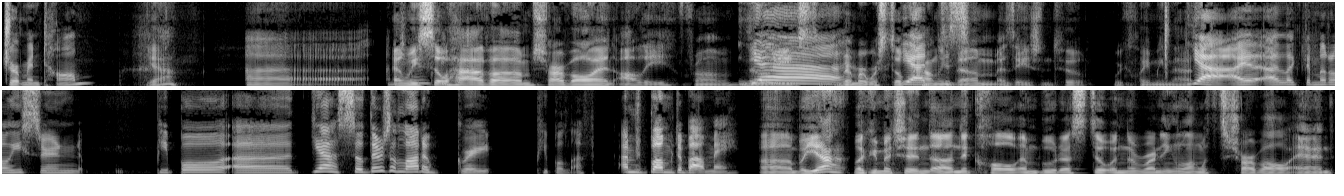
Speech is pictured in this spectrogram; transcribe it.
German Tom. yeah. Uh, and we still have um Charbel and Ali from Middle Yeah. East. Remember, we're still Yeah, counting just- them as Asian too. We're claiming that. Yeah, I, I like the Middle Eastern people. Uh, yeah, so there's a lot of great people left. I'm bummed about May. Uh, but yeah, like we mentioned, uh, Nicole and Buddha still in the running along with Charbel and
